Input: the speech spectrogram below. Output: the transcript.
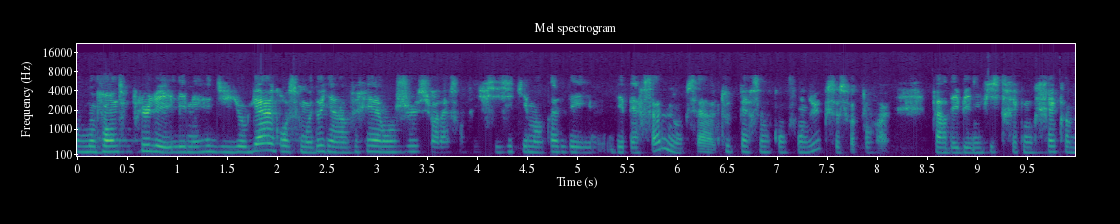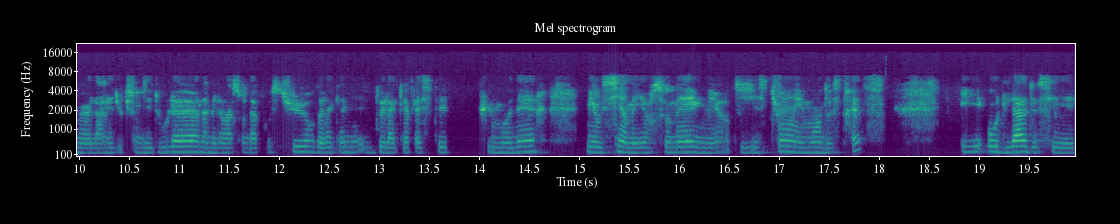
on ne vante plus les, mérites du yoga. Grosso modo, il y a un vrai enjeu sur la santé physique et mentale des, personnes. Donc ça, toutes personnes confondues, que ce soit pour euh, des bénéfices très concrets comme euh, la réduction des douleurs, l'amélioration de la posture, de la, capacité pulmonaire, mais aussi un meilleur sommeil, une meilleure digestion et moins de stress. Et au-delà de ces,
